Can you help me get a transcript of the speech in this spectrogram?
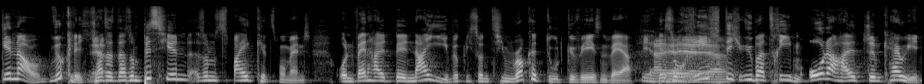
genau, wirklich. Ich hatte da so ein bisschen so einen Spy Kids-Moment. Und wenn halt Bill Nye wirklich so ein Team Rocket-Dude gewesen wäre, Ja, der so ja, ja, ja. richtig übertrieben. Oder halt Jim Carrey,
